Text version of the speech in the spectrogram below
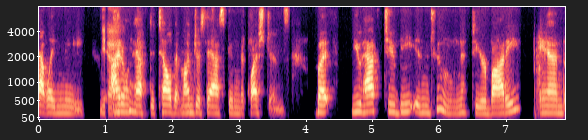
telling me. Yeah. i don't have to tell them. I'm just asking the questions. But you have to be in tune to your body and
